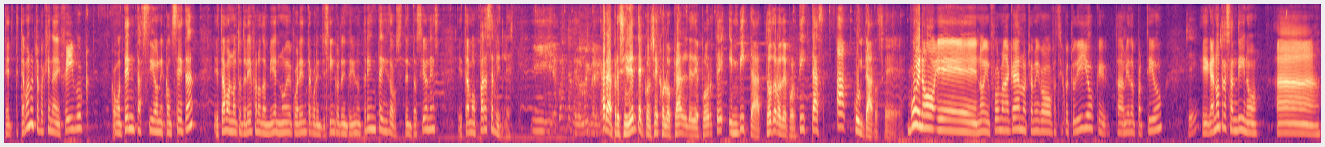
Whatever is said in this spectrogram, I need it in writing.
Estamos en nuestra página de Facebook como Tentaciones con Z. Estamos en nuestro teléfono también 940 45 31 32. Tentaciones, estamos para servirles. Y le cuento que don Luis Vergara, presidente del Consejo Local de Deporte, invita a todos los deportistas a cuidarse. Bueno, eh, nos informan acá nuestro amigo Francisco Estudillo, que estaba viendo el partido. Eh, ganó Trasandino a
